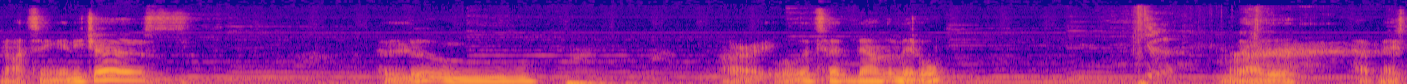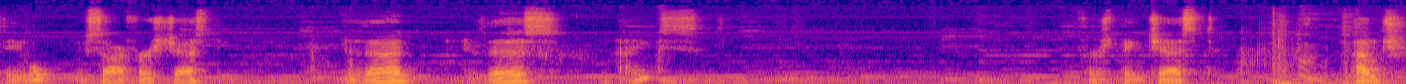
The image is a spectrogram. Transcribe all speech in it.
Not seeing any chests. Hello. Alright, well, let's head down the middle. Marauder, have a nice day. Oh, we saw our first chest. Do that, do this. Nice. First big chest. Ouch.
